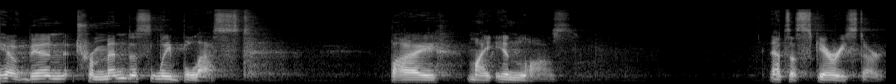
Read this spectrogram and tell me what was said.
have been tremendously blessed by my in laws. That's a scary start.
